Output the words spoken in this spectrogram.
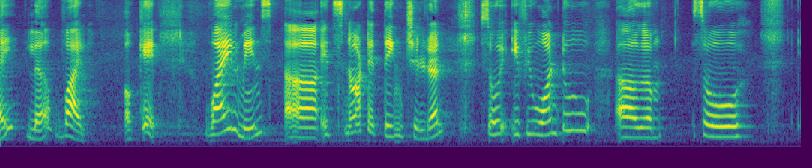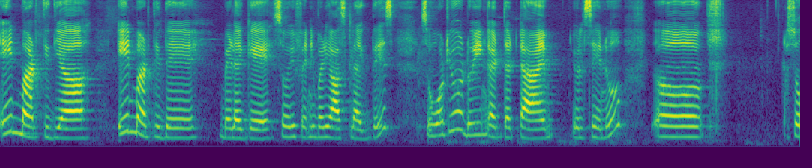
ಐ ಲ ವೈಲ್ ಓಕೆ while means uh, it's not a thing children so if you want to uh, so ಏನು ಮಾಡ್ತಿದ್ಯಾ ಏನು ಮಾಡ್ತಿದ್ದೆ ಬೆಳಗ್ಗೆ. So if anybody ask like this so what you are doing at the time you will ಸೇನು so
